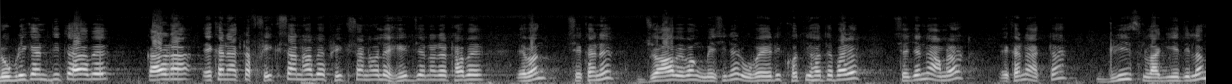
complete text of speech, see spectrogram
লুব্রিক্যান্ট দিতে হবে কারণ এখানে একটা ফ্রিকশান হবে। ফ্রিকশান হলে হিট জেনারেট হবে এবং সেখানে জব এবং মেশিনের উভয়েরই ক্ষতি হতে পারে। সেজন্য আমরা এখানে একটা গ্রিস লাগিয়ে দিলাম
